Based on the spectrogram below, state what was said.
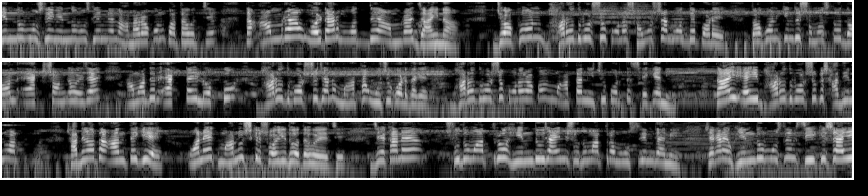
হিন্দু, মুসলিম হিন্দু মুসলিম নানা রকম কথা হচ্ছে। তা আমরা ওইটার মধ্যে আমরা যাই না। যখন ভারতবর্ষ কোনো সমস্যার মধ্যে পড়ে, তখন কিন্তু সমস্ত দল একসঙ্গে হয়ে যায়। আমাদের একটাই লক্ষ্য, ভারতবর্ষ যেন মাথা উঁচু করে থাকে। ভারতবর্ষ কোনো রকম মাথা নিচু করতে শেখেনি। তাই এই ভারতবর্ষকে স্বাধীন, স্বাধীনতা আনতে গিয়ে অনেক মানুষকে শহীদ হতে হয়েছে। যেখানে শুধুমাত্র হিন্দু যায়নি, শুধুমাত্র মুসলিম যায়নি, সেখানে হিন্দু, মুসলিম, শিখ, ইসাই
